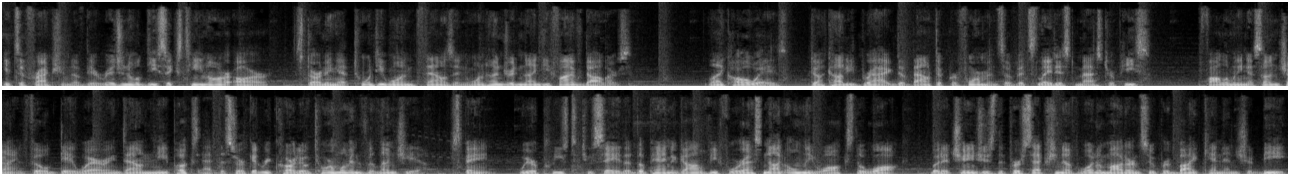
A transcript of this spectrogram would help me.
It's a fraction of the original D16RR, starting at $21,195. Like always, Ducati bragged about the performance of its latest masterpiece. Following a sunshine-filled day wearing down knee pucks at the Circuit Ricardo Tormo in Valencia, Spain, we are pleased to say that the Panigale V4S not only walks the walk, but it changes the perception of what a modern superbike can and should be.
